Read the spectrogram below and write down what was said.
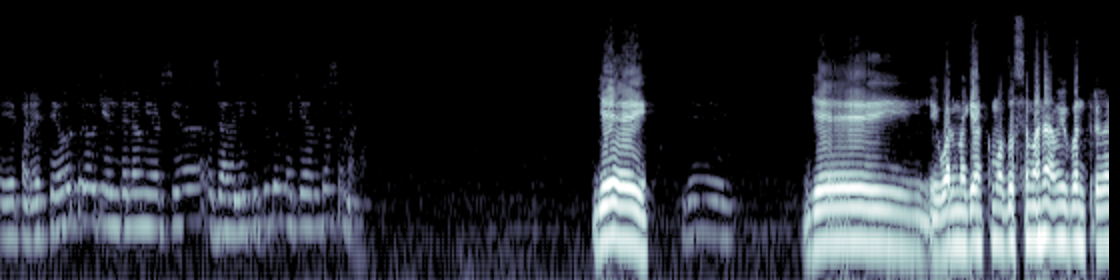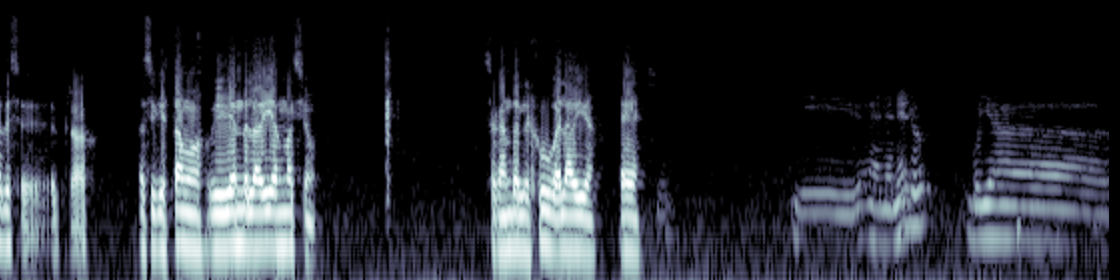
Eh, para este otro, que es el de la universidad, o sea, del instituto, me quedan dos semanas. Yay. Yay. Yay. Igual me quedan como dos semanas a mí para entregar ese el trabajo. Así que estamos viviendo la vida al máximo. Sacándole el jugo a la vida. Eh. Sí. Y en enero voy a.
